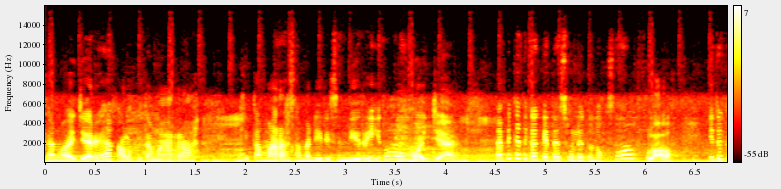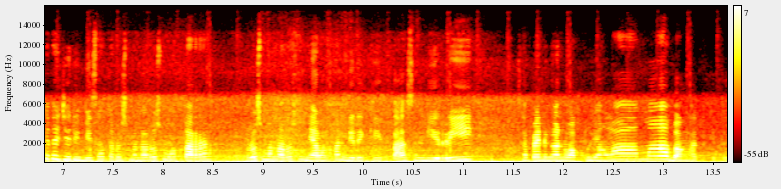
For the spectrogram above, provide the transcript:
kan wajar ya kalau kita marah. Mm-mm. Kita marah sama diri sendiri itu hal yang wajar. Mm-mm. Tapi ketika kita sulit untuk self love, itu kita jadi bisa terus-menerus muter, terus-menerus menyalahkan diri kita sendiri sampai dengan waktu yang lama banget gitu.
